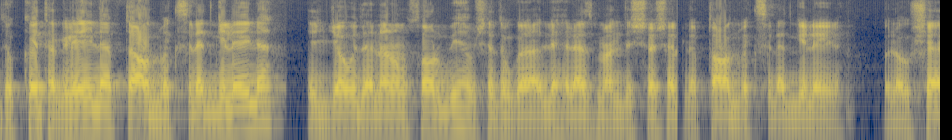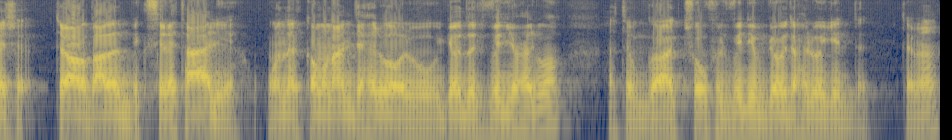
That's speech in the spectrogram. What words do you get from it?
دقتها قليلة بتعرض بكسلات قليلة الجودة اللي أنا مصور بيها مش هتبقى لها لازمة عند الشاشة اللي بتعرض بكسلات قليلة ولو شاشة تعرض عدد بكسلات عالية وأنا الكاميرا عندي حلوة وجودة الفيديو حلوة هتبقى تشوف الفيديو بجودة حلوة جدا. تمام؟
